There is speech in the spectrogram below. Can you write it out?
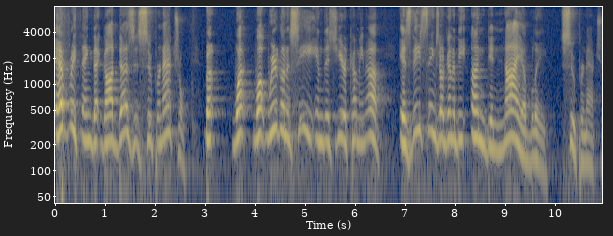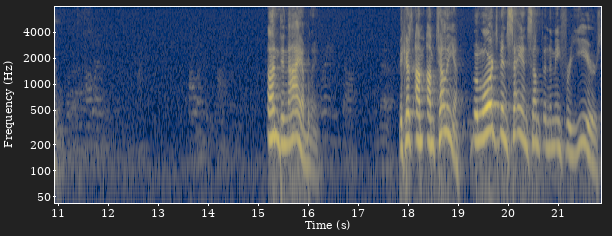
Everything that God does is supernatural. But what, what we're going to see in this year coming up is these things are going to be undeniably supernatural. Undeniably. Because I'm, I'm telling you, the Lord's been saying something to me for years.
